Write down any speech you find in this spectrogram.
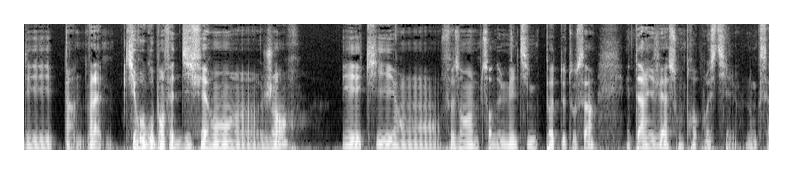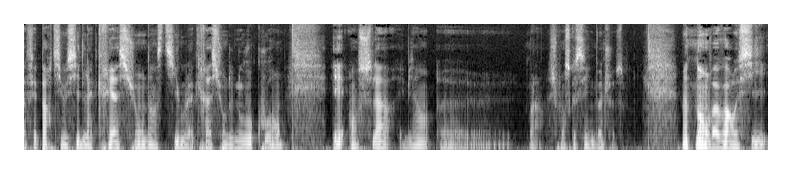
qui regroupe en fait différents genres et qui, en faisant une sorte de melting pot de tout ça, est arrivé à son propre style. Donc ça fait partie aussi de la création d'un style ou la création de nouveaux courants. Et en cela, eh bien, voilà, je pense que c'est une bonne chose. Maintenant, on va voir aussi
